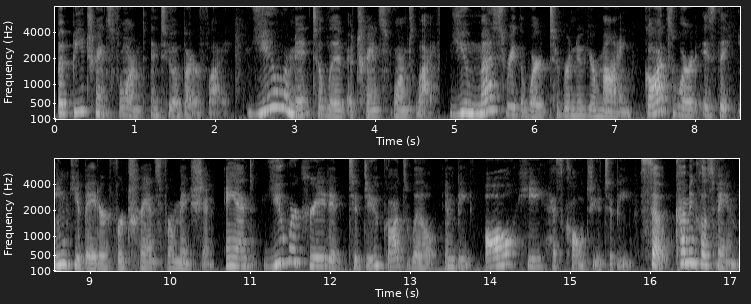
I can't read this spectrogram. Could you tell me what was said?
but be transformed into a butterfly. You were meant to live a transformed life. You must read the Word to renew your mind. God's Word is the incubator for transformation, and you were created to do God's will and be all He has called you to be. So, coming close, fam.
